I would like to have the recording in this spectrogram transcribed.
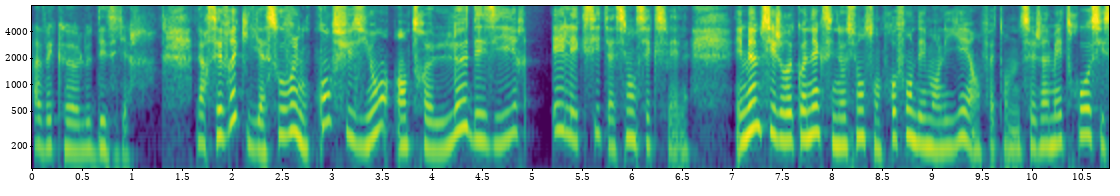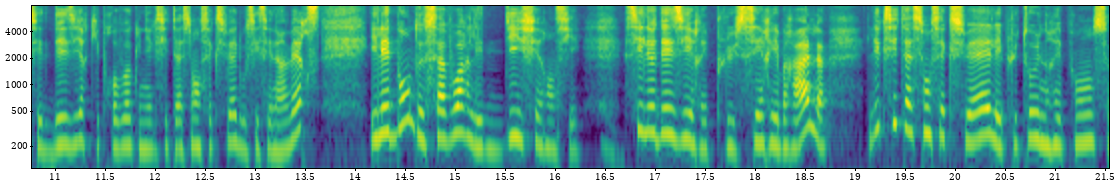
avec euh, le désir? Alors c'est vrai qu'il y a souvent une confusion entre le désir et l'excitation sexuelle. Et même si je reconnais que ces notions sont profondément liées, en fait, on ne sait jamais trop si c'est le désir qui provoque une excitation sexuelle ou si c'est l'inverse, il est bon de savoir les différencier. Si le désir est plus cérébral, l'excitation sexuelle est plutôt une réponse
